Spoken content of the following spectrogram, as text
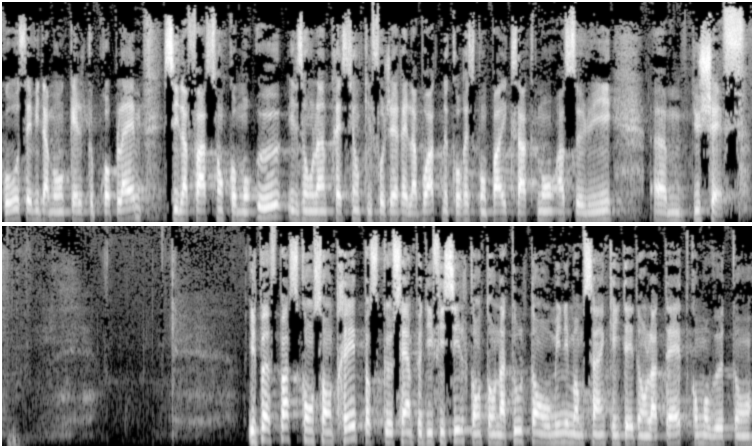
cause évidemment quelques problèmes si la façon comme eux, ils ont l'impression qu'il faut gérer la boîte ne correspond pas exactement à celui euh, du chef. Ils ne peuvent pas se concentrer parce que c'est un peu difficile quand on a tout le temps au minimum cinq idées dans la tête. Comment veut-on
